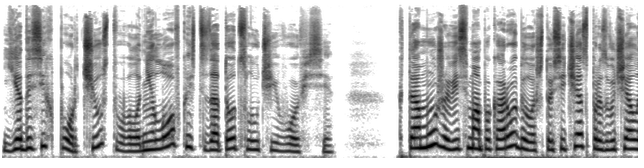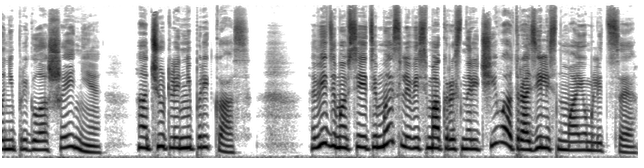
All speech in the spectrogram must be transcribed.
Я до сих пор чувствовала неловкость за тот случай в офисе. К тому же весьма покоробило, что сейчас прозвучало не приглашение, а чуть ли не приказ. Видимо, все эти мысли весьма красноречиво отразились на моем лице.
